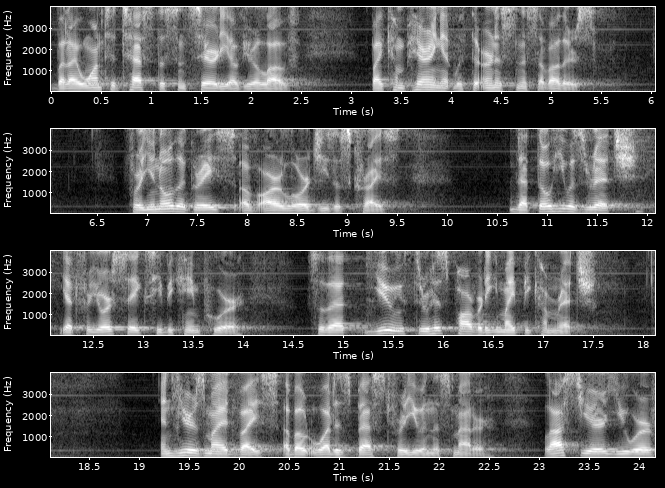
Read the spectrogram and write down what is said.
but I want to test the sincerity of your love by comparing it with the earnestness of others. For you know the grace of our Lord Jesus Christ, that though he was rich, yet for your sakes he became poor, so that you, through his poverty, might become rich. And here is my advice about what is best for you in this matter. Last year, you were,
